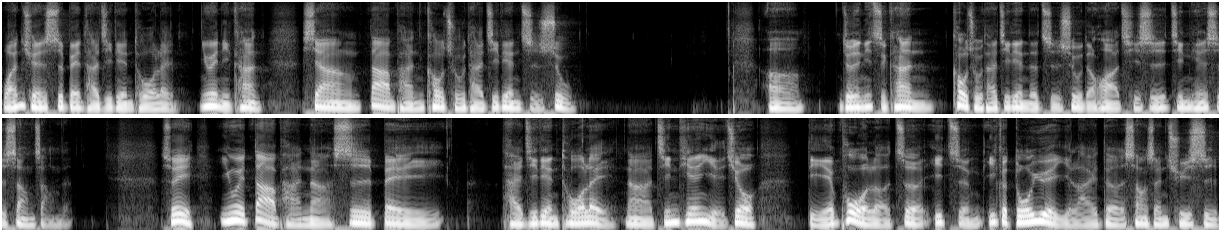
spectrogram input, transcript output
完全是被台积电拖累，因为你看，像大盘扣除台积电指数，呃，就是你只看扣除台积电的指数的话，其实今天是上涨的。所以，因为大盘呢是被台积电拖累，那今天也就跌破了这一整一个多月以来的上升趋势。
